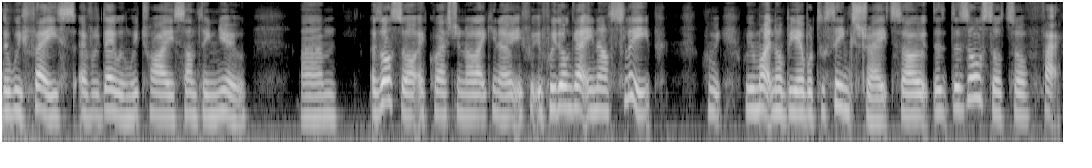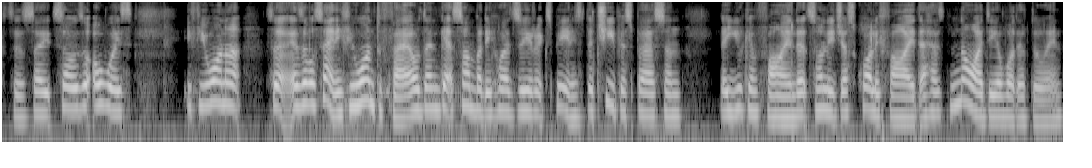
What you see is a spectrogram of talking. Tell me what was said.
that we face every day when we try something new. Um, there's also a question of like you know if if we don't get enough sleep, we, we might not be able to think straight. So there's, there's all sorts of factors. So so it's always if you wanna so as I was saying, if you want to fail, then get somebody who has zero experience, the cheapest person that you can find that's only just qualified that has no idea what they're doing,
